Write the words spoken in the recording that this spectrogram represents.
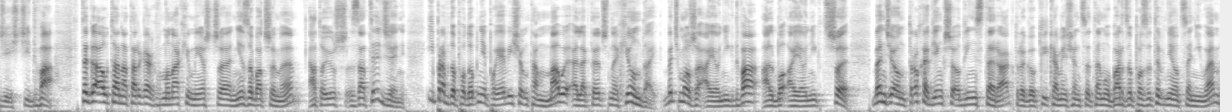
732. Tego auta na targach w Monachium jeszcze nie zobaczymy, a to już za tydzień i prawdopodobnie pojawi się tam mały elektryczny Hyundai, być może Ioniq 2 albo Ioniq 3. Będzie on trochę większy od Instera, którego kilka miesięcy temu bardzo pozytywnie oceniłem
